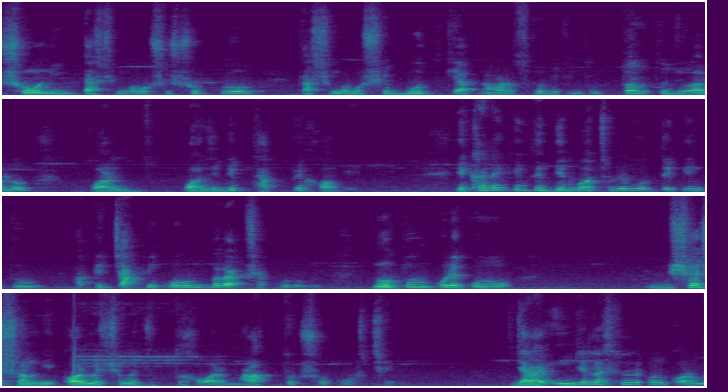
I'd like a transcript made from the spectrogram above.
শনি, তার সঙ্গে অবশ্যই শুক্র তার সঙ্গে অবশ্যই বুধকে আপনার হরস্কোপে কিন্তু অত্যন্ত জোরালো পজিটিভ থাকতে হবে। এখানে কিন্তু দেড় বছরের মধ্যে কিন্তু আপনি চাকরি করুন বা ব্যবসা করুন, নতুন করে কোনো বিষয়ের সঙ্গে, কর্মের সঙ্গে যুক্ত হওয়ার মারাত্মক শো করছেন যারা ইন্টারন্যাশনাল কোনো কর্ম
